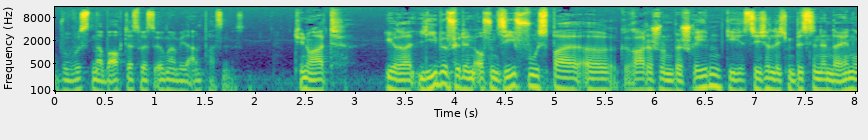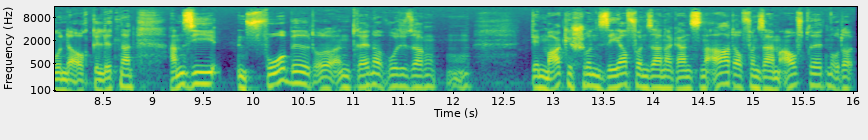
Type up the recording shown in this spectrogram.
Wir wussten aber auch, dass wir es irgendwann wieder anpassen müssen. Tino hat Ihre Liebe für den Offensivfußball äh, gerade schon beschrieben, die sicherlich ein bisschen in der Hinrunde auch gelitten hat. Haben Sie ein Vorbild oder einen Trainer, wo Sie sagen, hm, den mag ich schon sehr von seiner ganzen Art, auch von seinem Auftreten? Oder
